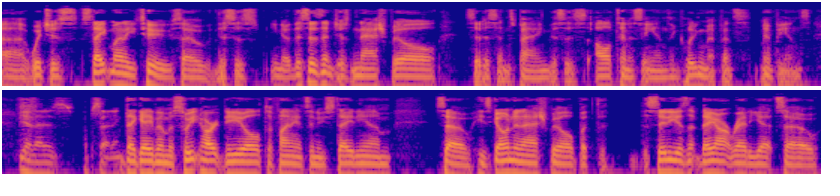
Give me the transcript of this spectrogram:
Uh, which is state money too. So this is, you know, this isn't just Nashville citizens paying. This is all Tennesseans, including Memphis, Memphians. Yeah, that is upsetting. They gave him a sweetheart deal to finance a new stadium. So he's going to Nashville, but the the city isn't. They aren't ready yet. So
